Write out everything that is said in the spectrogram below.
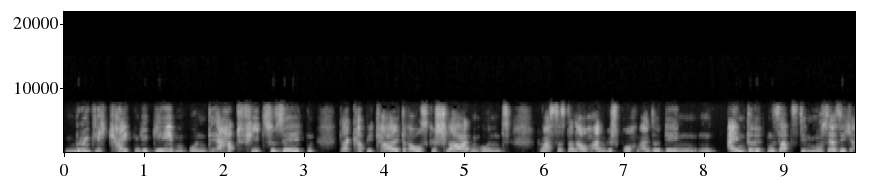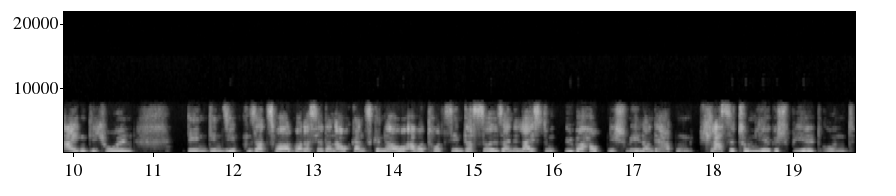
Möglichkeiten gegeben und er hat viel zu selten da Kapital draus geschlagen und du hast es dann auch angesprochen, also den einen dritten Satz, den muss er sich eigentlich holen. Den, den siebten Satz war, war das ja dann auch ganz genau, aber trotzdem, das soll seine Leistung überhaupt nicht schmälern. Der hat ein klasse Turnier gespielt und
